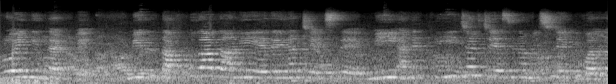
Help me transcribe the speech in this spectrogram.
growing in that way మీరు తప్పుగా కానీ ఏదైనా చేస్తే మీ అంటే టీచర్ చేసిన మిస్టేక్ వల్ల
